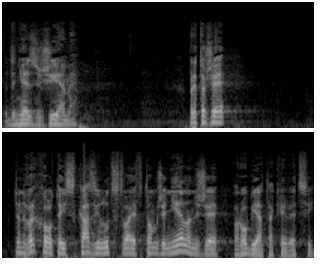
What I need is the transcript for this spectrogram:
dnes žijeme. Pretože ten vrchol tej skazy ľudstva je v tom, že nie len, že robia také veci,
